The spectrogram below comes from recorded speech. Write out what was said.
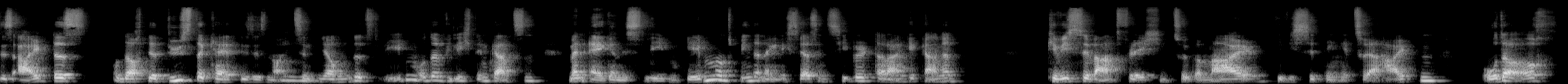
des Alters und auch der Düsterkeit dieses 19. Mhm. Jahrhunderts leben oder will ich dem Ganzen mein eigenes Leben geben? Und bin dann eigentlich sehr sensibel daran gegangen, gewisse Wandflächen zu übermalen, gewisse Dinge zu erhalten oder auch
